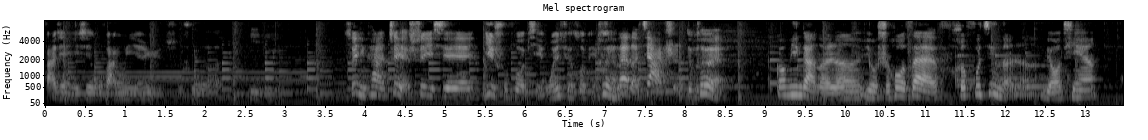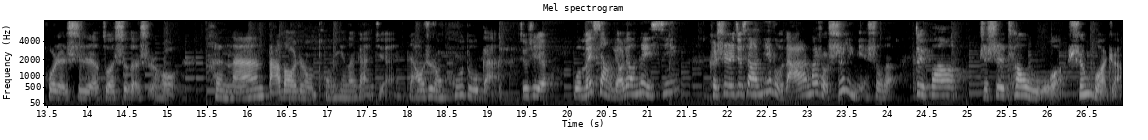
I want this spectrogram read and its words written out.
发现一些无法用言语诉说的意义。所以你看，这也是一些艺术作品、文学作品存在的价值，对不对？高敏感的人有时候在和附近的人聊天或者是做事的时候，很难达到这种同频的感觉，然后这种孤独感，就是我们想聊聊内心，可是就像聂鲁达那首诗里面说的，对方只是跳舞生活着，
